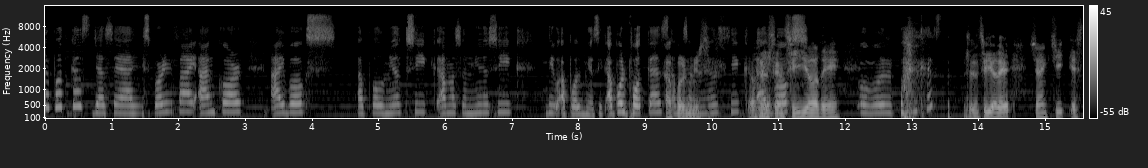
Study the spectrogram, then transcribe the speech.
de podcast, ya sea Spotify, Anchor, iBox, Apple Music, Amazon Music, digo Apple Music, Apple Podcast, Apple Amazon Music. El sencillo de. Google Podcast. El sencillo de Shang-Chi es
